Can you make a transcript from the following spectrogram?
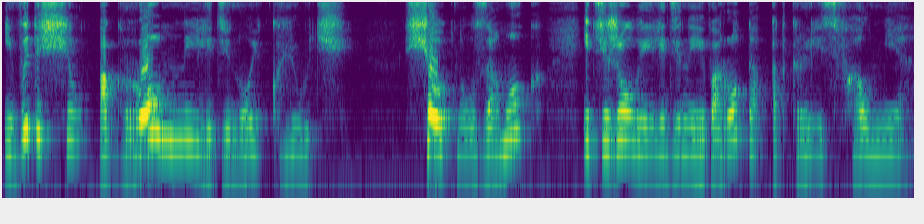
и вытащил огромный ледяной ключ. Щелкнул замок, и тяжелые ледяные ворота открылись в холме.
